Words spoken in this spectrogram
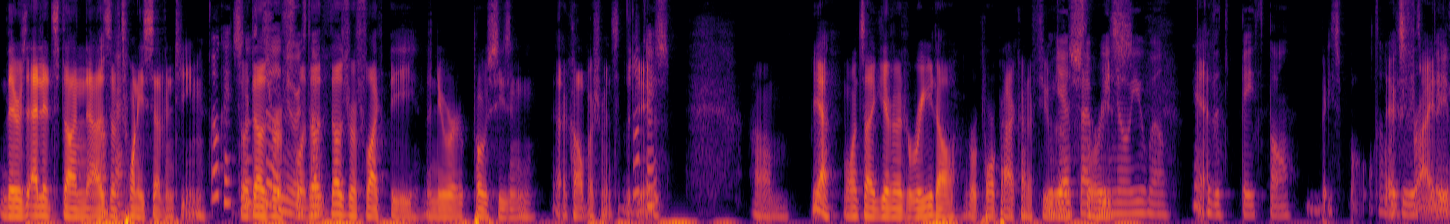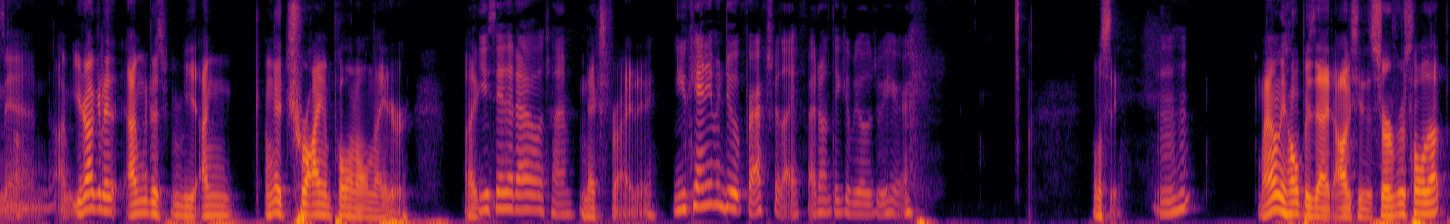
there's edits done as of 2017. Okay, So it does reflect does reflect the the newer postseason accomplishments of the Okay. Jays. Um, yeah, once I give it a read, I'll report back on a few of yes, those I, we know you will. Yeah. Because it's baseball. baseball next Friday, baseball. man. Um, you're not gonna. I'm gonna just be. I'm. I'm gonna try and pull an all nighter, like You say that all the time. next Friday. You can't even do it for extra life. I don't think you'll be able to do it here. We'll see. Mm-hmm. My only hope is that obviously the servers hold up,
